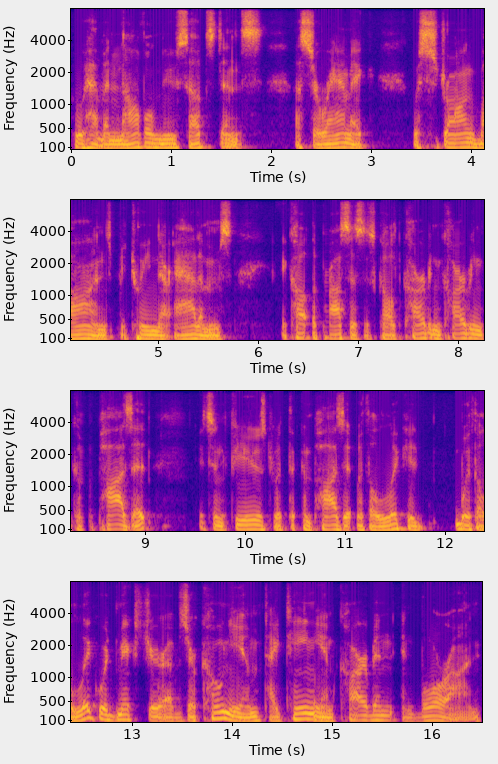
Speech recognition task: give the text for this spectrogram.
who have a novel new substance, a ceramic with strong bonds between their atoms. They call it, the process is called carbon-carbon composite. It's infused with the composite with a liquid with a liquid mixture of zirconium, titanium, carbon, and boron.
